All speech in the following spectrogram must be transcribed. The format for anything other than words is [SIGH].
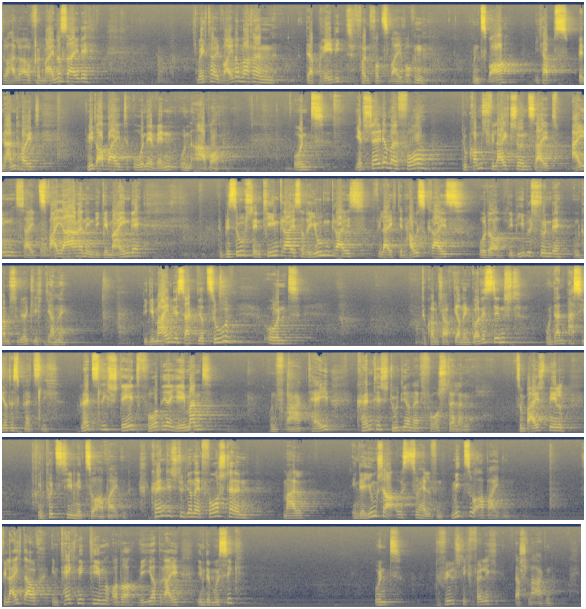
So, hallo auch von meiner Seite. Ich möchte heute weitermachen der Predigt von vor zwei Wochen. Und zwar, ich habe es benannt heute, Mitarbeit ohne Wenn und Aber. Und jetzt stell dir mal vor, du kommst vielleicht schon seit ein, seit zwei Jahren in die Gemeinde. Du besuchst den Teamkreis oder Jugendkreis, vielleicht den Hauskreis oder die Bibelstunde und kommst wirklich gerne. Die Gemeinde sagt dir zu und du kommst auch gerne in den Gottesdienst und dann passiert es plötzlich. Plötzlich steht vor dir jemand und fragt, hey, könntest du dir nicht vorstellen, zum Beispiel im Putzteam mitzuarbeiten? Könntest du dir nicht vorstellen, mal in der Jungschar auszuhelfen, mitzuarbeiten? Vielleicht auch im Technikteam oder wie ihr drei in der Musik. Und du fühlst dich völlig erschlagen.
